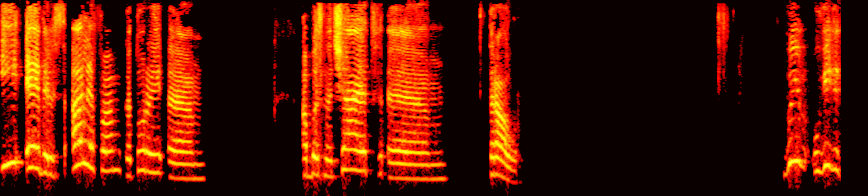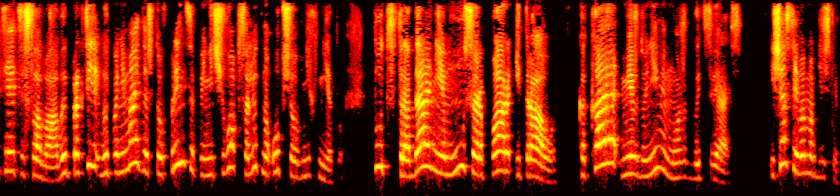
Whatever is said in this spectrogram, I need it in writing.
И Эвель с алефом, который э, обозначает э, траур. Вы увидите эти слова, вы, практи... вы понимаете, что в принципе ничего абсолютно общего в них нету. Тут страдание, мусор, пар и траур. Какая между ними может быть связь? И сейчас я вам объясню.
